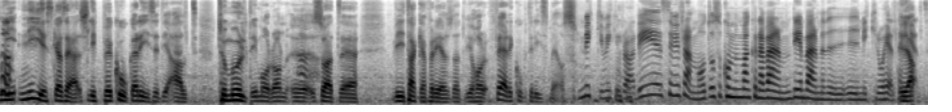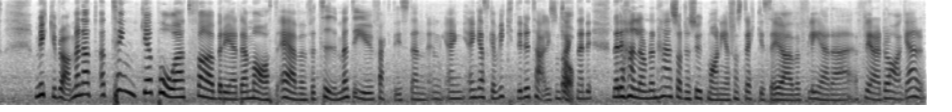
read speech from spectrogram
ni, ni ska säga, slipper koka riset i allt tumult imorgon eh, Ja. så att eh, vi tackar för det så att vi har färdigkokt ris med oss. Mycket, mycket bra. Det ser vi fram emot och så kommer man kunna värma, det värmer vi i mikro helt Ja. Mycket bra. Men att, att tänka på att förbereda mat även för teamet är ju faktiskt en, en, en, ganska viktig detalj som Ja. sagt när det, när det handlar om den här sortens utmaningar som sträcker sig över flera, flera dagar.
